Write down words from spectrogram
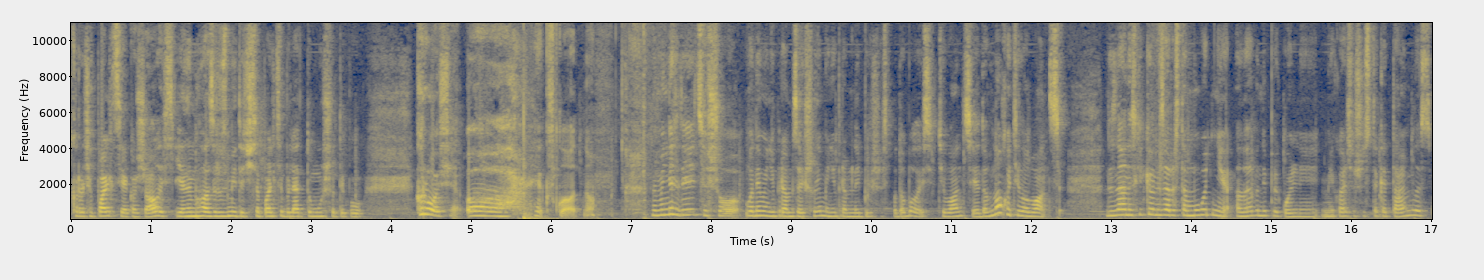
коротше, пальці якось жались. Я не могла зрозуміти, чи це пальці болять, тому що, типу, коротше, як складно. Ну, мені здається, що вони мені прям зайшли, мені прям найбільше сподобались ті ванси. Я давно хотіла ванси. Не знаю, наскільки вони зараз там модні, але вони прикольні. Мені кажеться, щось таке таймлес.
